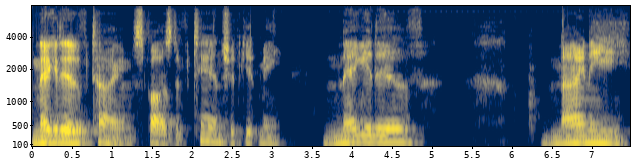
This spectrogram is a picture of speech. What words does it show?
Negative times positive 10 should get me negative 90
